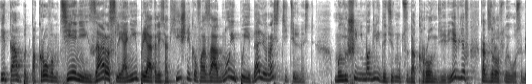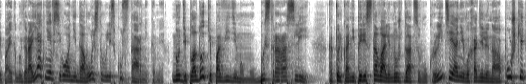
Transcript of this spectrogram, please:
И там, под покровом тени и зарослей, они прятались от хищников, а заодно и поедали растительность. Малыши не могли дотянуться до крон деревьев, как взрослые особи, поэтому, вероятнее всего, они довольствовались кустарниками. Но диплодоки, по-видимому, быстро росли. Как только они переставали нуждаться в укрытии, они выходили на опушки,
